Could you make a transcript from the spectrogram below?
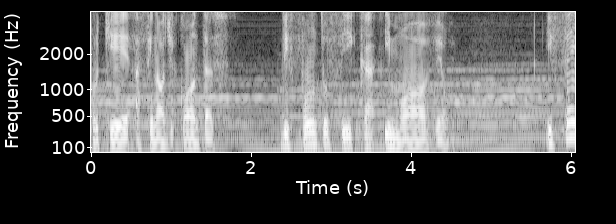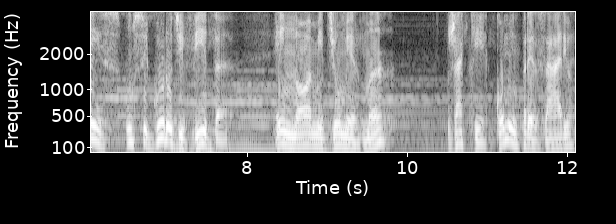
porque, afinal de contas, defunto fica imóvel. E fez um seguro de vida em nome de uma irmã, já que, como empresário,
